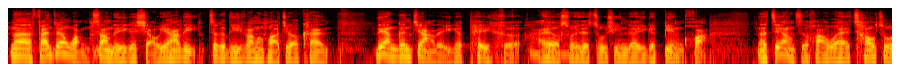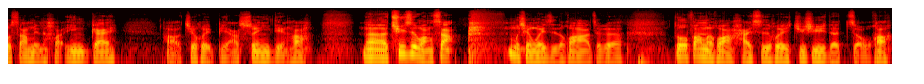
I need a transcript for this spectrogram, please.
那反转往上的一个小压力，这个地方的话就要看量跟价的一个配合，还有所谓的族群的一个变化。那这样子的话，未来操作上面的话，应该好就会比较顺一点哈。那趋势往上，目前为止的话，这个多方的话还是会继续的走哈。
